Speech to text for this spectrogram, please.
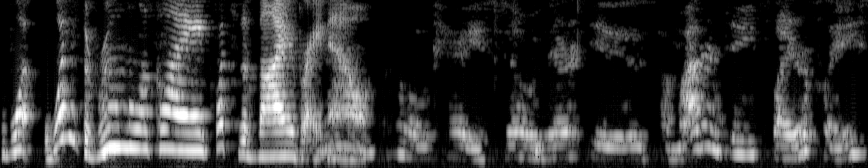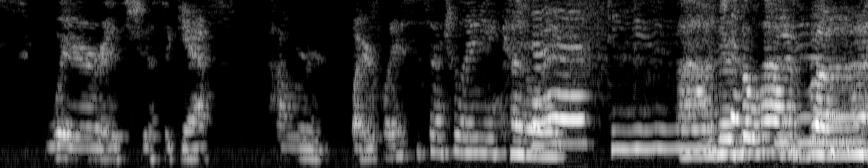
what what does the room look like? What's the vibe right now? Okay, so there is a modern day fireplace where it's just a gas powered fireplace essentially. Kind of like. Just you. Uh, there's a lot of uh,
